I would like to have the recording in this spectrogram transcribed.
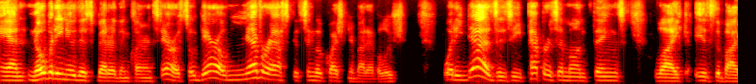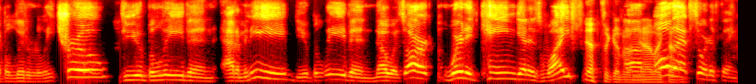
And nobody knew this better than Clarence Darrow. So Darrow never asked a single question about evolution. What he does is he peppers him on things like Is the Bible literally true? Do you believe in Adam and Eve? Do you believe in Noah's Ark? Where did Cain get his wife? That's a good one. Um, yeah, like all that sort of thing.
